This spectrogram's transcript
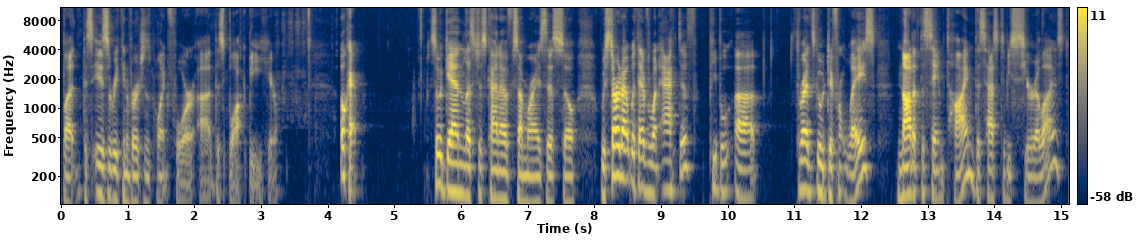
but this is a reconvergence point for uh, this block B here. Okay, so again, let's just kind of summarize this. So we start out with everyone active. People, uh, threads go different ways, not at the same time. This has to be serialized.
